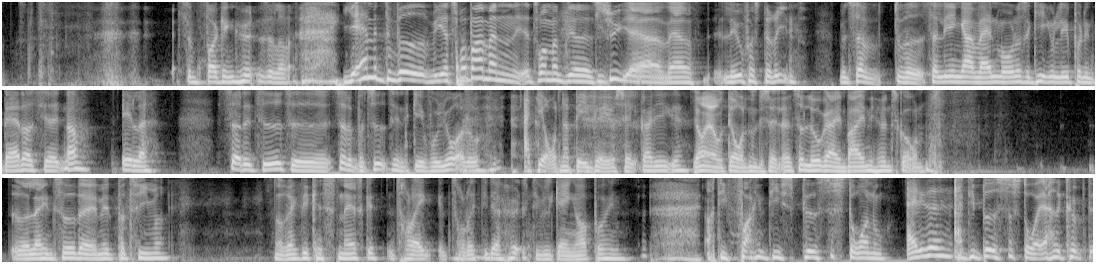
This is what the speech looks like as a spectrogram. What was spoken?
Som fucking høns, eller hvad? Ja, men du ved, jeg tror bare, man, jeg tror, man bliver syg af at være, leve for sterilt. Men så, du ved, så lige en gang hver anden måned, så kigger du lige på din datter og siger, Nå, eller så er det, tid til, så er det på tid til en skefuld jord, du. Ej, det ordner babyer jo selv, gør de ikke det? Jo, jo, det ordner de selv. Så lukker jeg hende bare ind i hønskoven. Og lader hende sidde derinde et par timer. Noget rigtig kan snaske. Tror du ikke, tror du ikke de der høns, de vil gange op på hende? Og de fucking, de er blevet så store nu. Er de det? Ja, de er blevet så store. Jeg havde købt,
